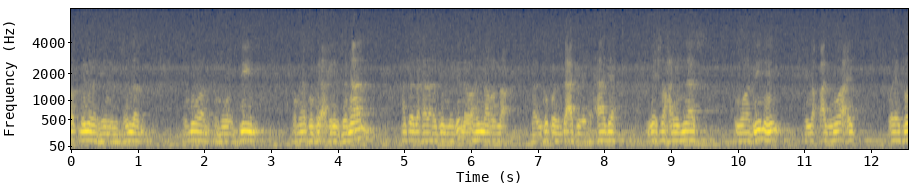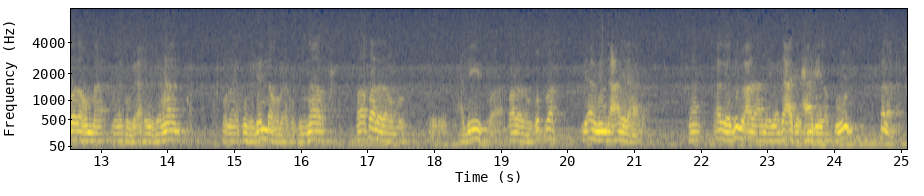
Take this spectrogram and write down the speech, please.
عام بين فيه النبي صلى الله عليه وسلم أمور أمور الدين وما يكون في آخر الزمان حتى دخل أهل الجنة الجنة وأهل النار النار. هذه الخطبة دعت إلى الحاجة ليشرح للناس أمور دينهم في مقعد واحد ويذكر لهم ما يكون في آخر الزمان وما يكون في الجنة وما يكون في النار. فأطال لهم الحديث وأطال لهم الخطبة لأمر دعا إلى هذا. هذا يدل على أن إذا دعت الحاجة إلى الطول فلا بأس.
